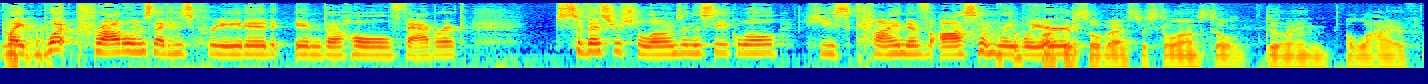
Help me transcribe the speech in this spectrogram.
like Okay. what problems that has created in the whole fabric. Sylvester Stallone's in the sequel. He's kind of awesomely the weird. fuck is Sylvester Stallone still doing alive?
